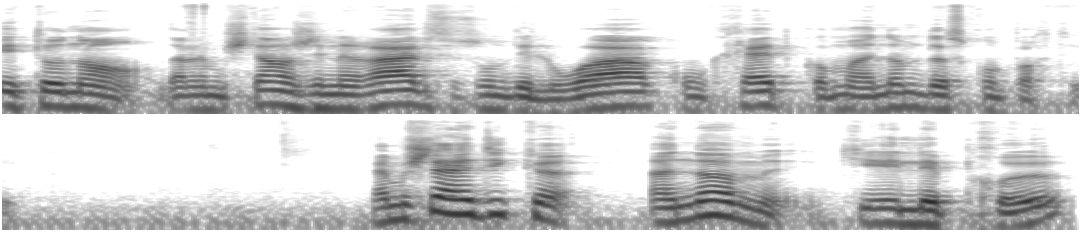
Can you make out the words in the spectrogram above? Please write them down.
étonnant. Dans la Mishnah en général, ce sont des lois concrètes, comment un homme doit se comporter. La Mishnah dit qu'un homme qui est lépreux,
